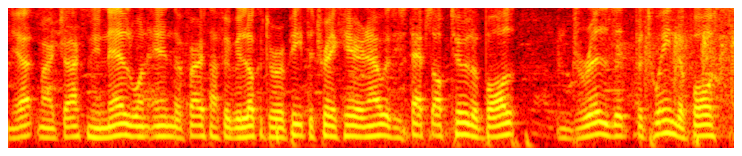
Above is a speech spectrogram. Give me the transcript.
Yeah, Mark Jackson, who nailed one in the first half. He'll be looking to repeat the trick here now as he steps up to the ball and drills it between the posts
